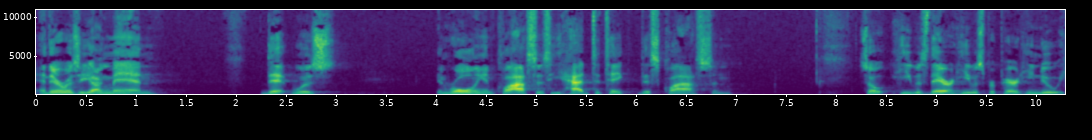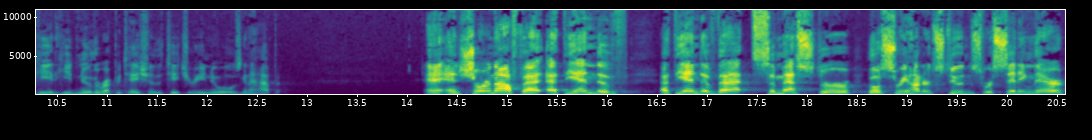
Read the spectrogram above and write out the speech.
And there was a young man that was enrolling in classes. He had to take this class, and so he was there and he was prepared. He knew, he, he knew the reputation of the teacher, he knew what was going to happen. And, and sure enough, at, at, the end of, at the end of that semester, those 300 students were sitting there,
